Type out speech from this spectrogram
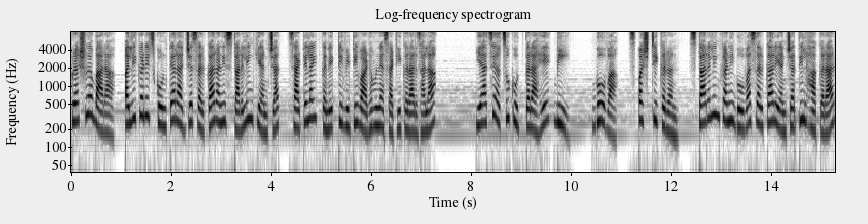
प्रश्न बारा. अलीकडेच कोणत्या राज्य सरकार आणि स्टारलिंक यांच्यात सॅटेलाइट कनेक्टिव्हिटी वाढवण्यासाठी करार झाला? याचे अचूक उत्तर आहे बी. गोवा. स्पष्टीकरण. स्टारलिंक आणि गोवा सरकार यांच्यातील हा करार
